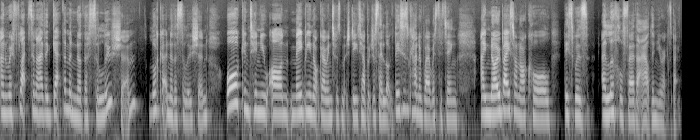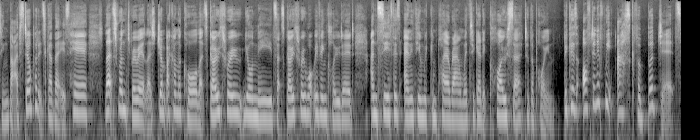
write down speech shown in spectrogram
and reflect and either get them another solution look at another solution or continue on, maybe not go into as much detail, but just say, look, this is kind of where we're sitting. I know based on our call, this was a little further out than you're expecting, but I've still put it together. It's here. Let's run through it. Let's jump back on the call. Let's go through your needs. Let's go through what we've included and see if there's anything we can play around with to get it closer to the point. Because often, if we ask for budgets,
